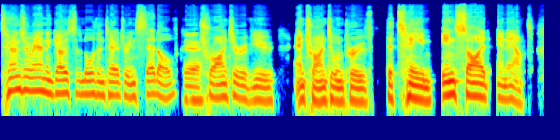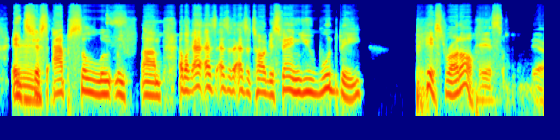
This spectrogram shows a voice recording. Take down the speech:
turns around and goes to the Northern Territory instead of Yeah, trying to review and trying to improve the team inside and out. It's Mm. just absolutely um like as as a, as a Tigers fan, you would be pissed right off. yes, yeah,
